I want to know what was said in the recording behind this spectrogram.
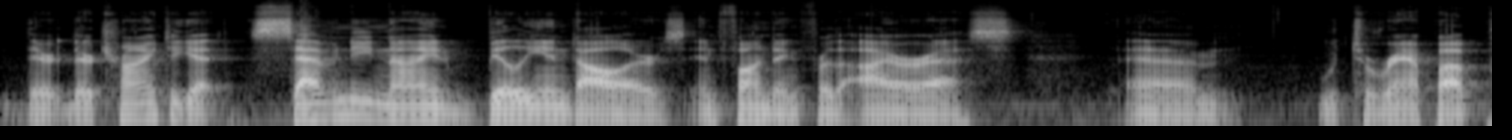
they're they're trying to get seventy nine billion dollars in funding for the IRS um, to ramp up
